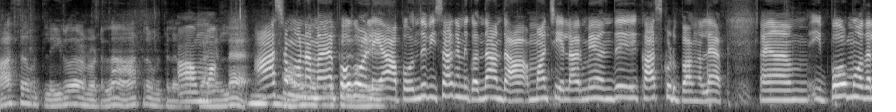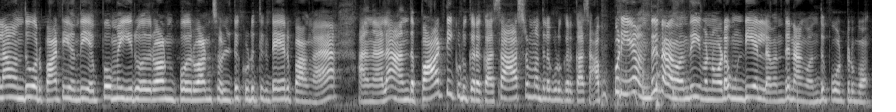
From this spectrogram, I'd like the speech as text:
ஆசிரமத்தில் இருபதாம் நோட்டெல்லாம் ஆசிரமத்தில் இருக்காங்கல்ல ஆசிரமம் நம்ம போவோம் இல்லையா? அப்போ வந்து விசாகனுக்கு வந்து அந்த அம்மாச்சி எல்லாருமே வந்து காசு கொடுப்பாங்கல்ல. ஆம், இ- போகும்போதெல்லாம் வந்து ஒரு பாட்டி வந்து எப்போவுமே இருபது ரூபா முப்பது ரூபான்னு சொல்லிட்டு கொடுத்துக்கிட்டே இருப்பாங்க. அதனால் அந்த பாட்டி கொடுக்குற காசு ஆசிரமத்தில் கொடுக்குற காசு அப்படியே வந்து நாங்கள் வந்து இவனோட உண்டியலில் வந்து நாங்கள் வந்து போட்டிருப்போம்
